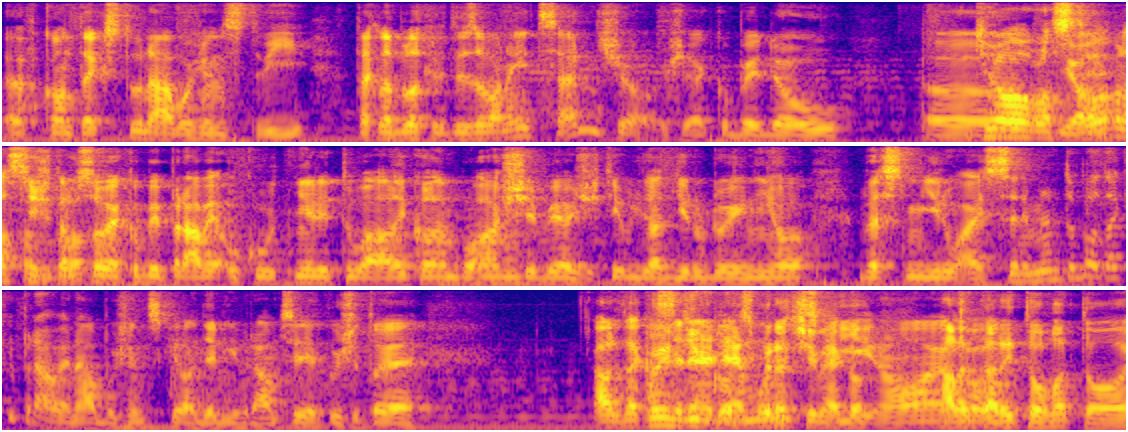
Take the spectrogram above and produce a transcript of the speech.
eh, v kontextu náboženství, takhle byl kritizovaný CERN, že jo, že jakoby jdou Uh, Jo, vlastně, jo, vlastně, že tam jsou to. jakoby právě okultní rituály kolem boha mm. Šivy a že chtějí udělat díru do jiného vesmíru a jestli se nemýlím, to bylo taky právě nábožensky laděný v rámci, jako že to je Ale takovým Asi tím konspiračním, jako, no, jako- ale tady tohle to,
